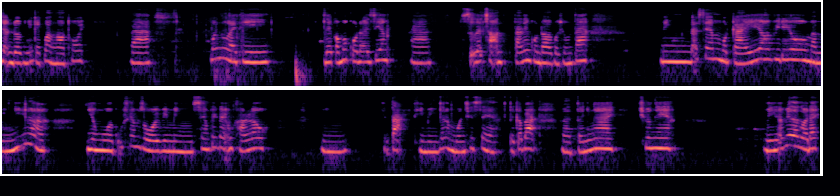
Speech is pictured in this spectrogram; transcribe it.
nhận được những cái quả ngọt thôi và mỗi người thì đều có một cuộc đời riêng và sự lựa chọn tạo nên cuộc đời của chúng ta. Mình đã xem một cái ờ, video mà mình nghĩ là nhiều người cũng xem rồi vì mình xem cách đây cũng khá lâu. Mình, hiện tại thì mình rất là muốn chia sẻ tới các bạn và tới những ai chưa nghe. Mình đã viết ra rồi đây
